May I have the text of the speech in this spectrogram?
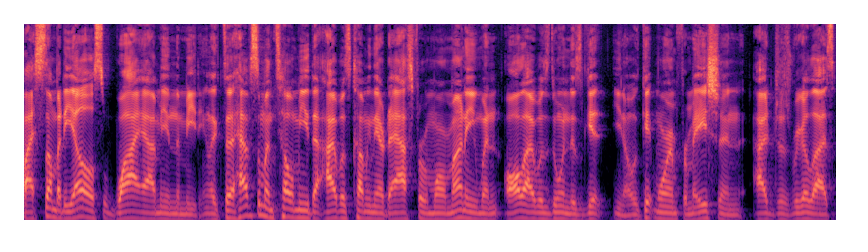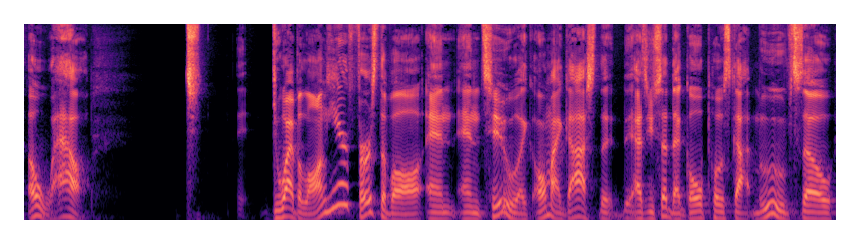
by somebody else why I'm in the meeting. Like to have someone tell me that I was coming there to ask for more money when all I was doing is get, you know, get more information, I just realized, oh wow. Do I belong here? First of all, and and two, like, oh my gosh, the, as you said, that goalpost got moved. So,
